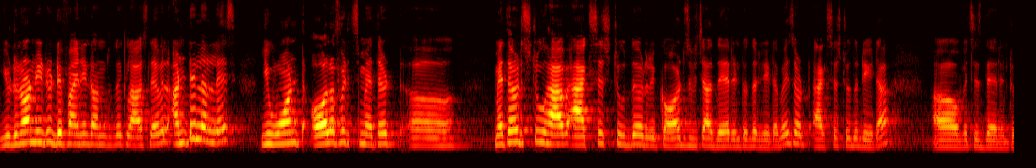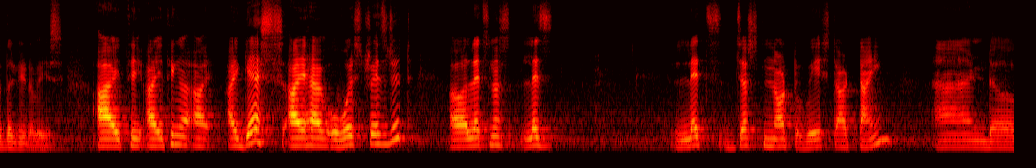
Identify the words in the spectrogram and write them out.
You do not need to define it onto the class level until unless you want all of its method uh, methods to have access to the records which are there into the database or access to the data uh, which is there into the database. I think I think I, I guess I have overstressed it. Uh, let's not let's let's just not waste our time and uh,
